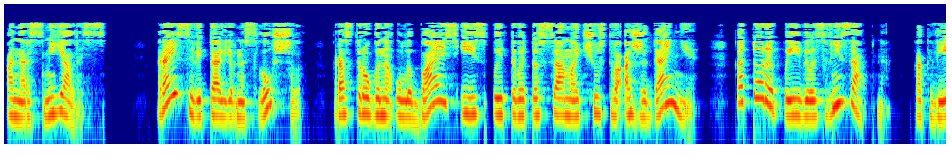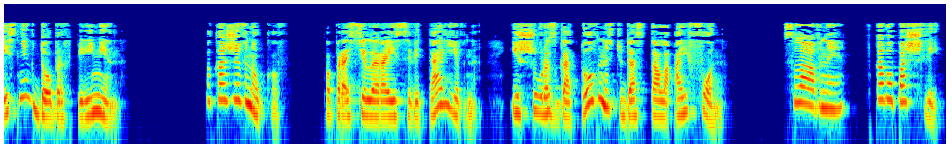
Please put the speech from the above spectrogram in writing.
Она рассмеялась. Раиса Витальевна слушала, растроганно улыбаясь и испытывая то самое чувство ожидания, которое появилось внезапно, как вестник добрых перемен. «Покажи внуков», — попросила Раиса Витальевна, и Шура с готовностью достала айфон. «Славные, в кого пошли?»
